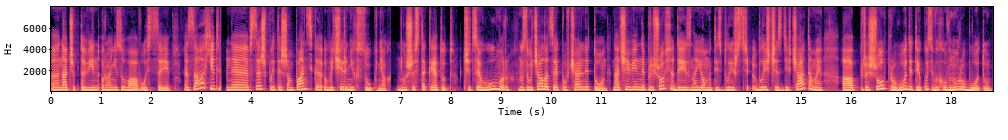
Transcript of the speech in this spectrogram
е, начебто він організував ось цей захід, не все ж пити шампанське в вечірніх сукнях. Ну, щось таке тут. Чи це гумор? Звучало це як повчальний тон, наче він не прийшов сюди знайомитись ближче, ближче з дівчатами, а прийшов проводити якусь виховну роботу.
